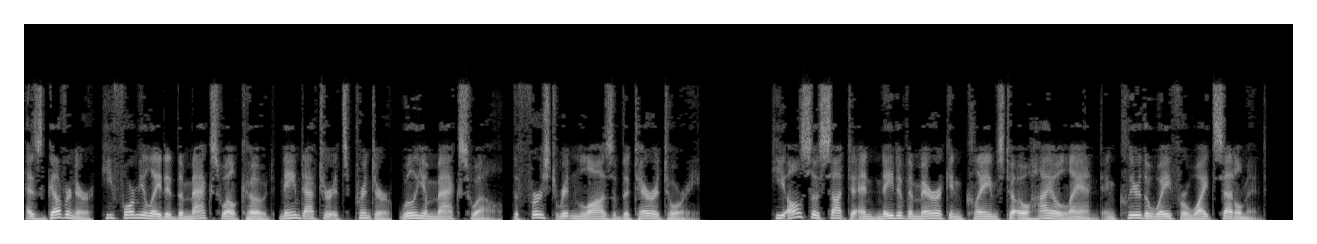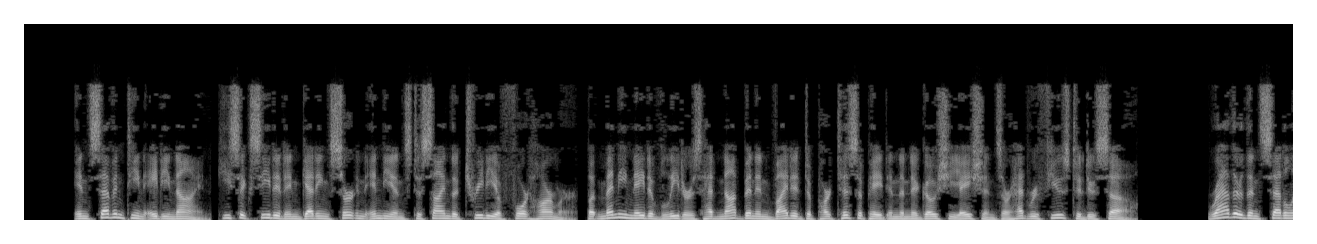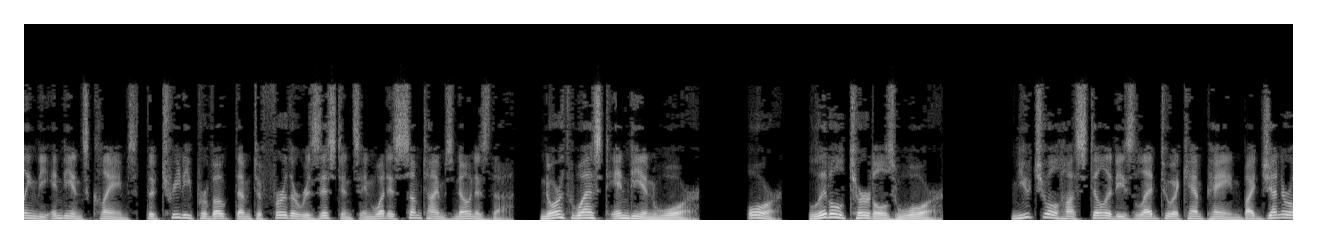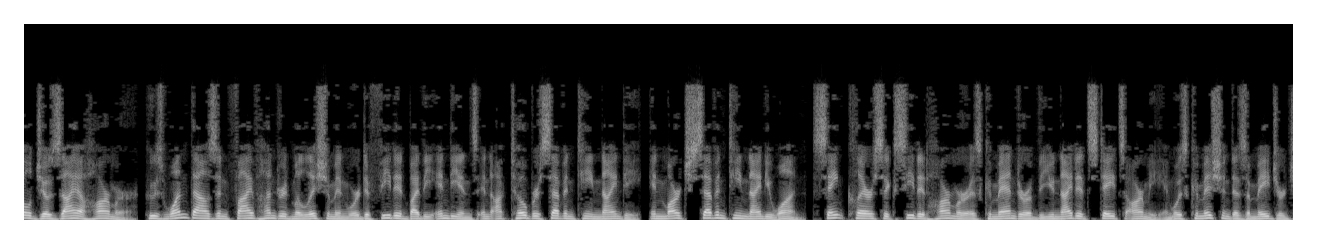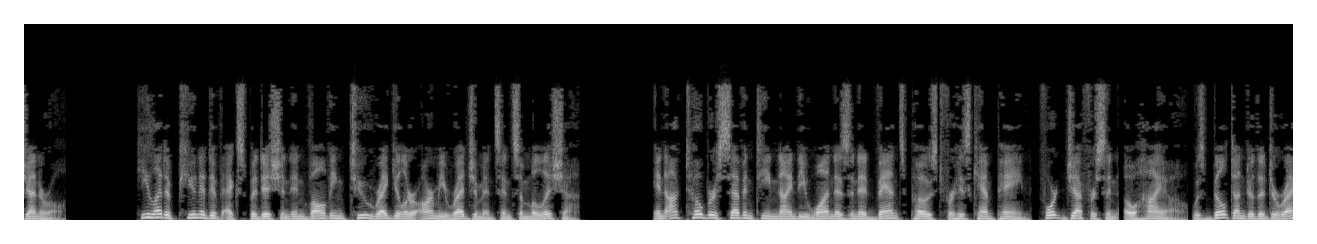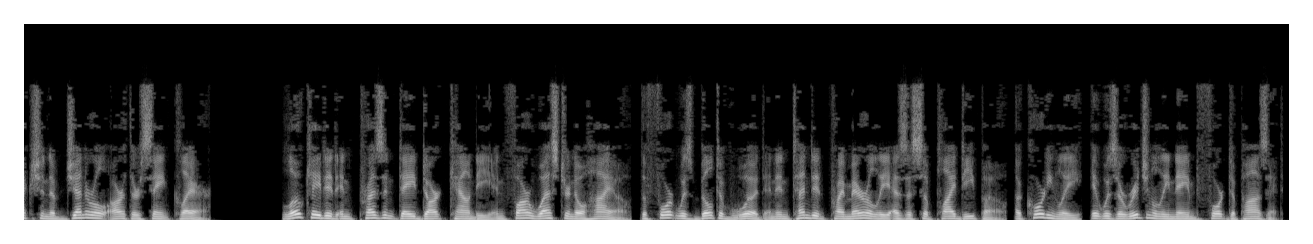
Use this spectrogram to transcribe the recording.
As governor, he formulated the Maxwell Code named after its printer, William Maxwell, the first written laws of the territory. He also sought to end Native American claims to Ohio land and clear the way for white settlement. In 1789, he succeeded in getting certain Indians to sign the Treaty of Fort Harmar, but many native leaders had not been invited to participate in the negotiations or had refused to do so. Rather than settling the Indians' claims, the treaty provoked them to further resistance in what is sometimes known as the Northwest Indian War, or Little Turtles' War. Mutual hostilities led to a campaign by General Josiah Harmar, whose 1,500 militiamen were defeated by the Indians in October 1790. In March 1791, St. Clair succeeded Harmar as commander of the United States Army and was commissioned as a major general. He led a punitive expedition involving two regular Army regiments and some militia. In October 1791 as an advance post for his campaign, Fort Jefferson Ohio was built under the direction of General Arthur St. Clair. Located in present-day Darke County in far western Ohio, the fort was built of wood and intended primarily as a supply depot, accordingly, it was originally named Fort Deposit.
